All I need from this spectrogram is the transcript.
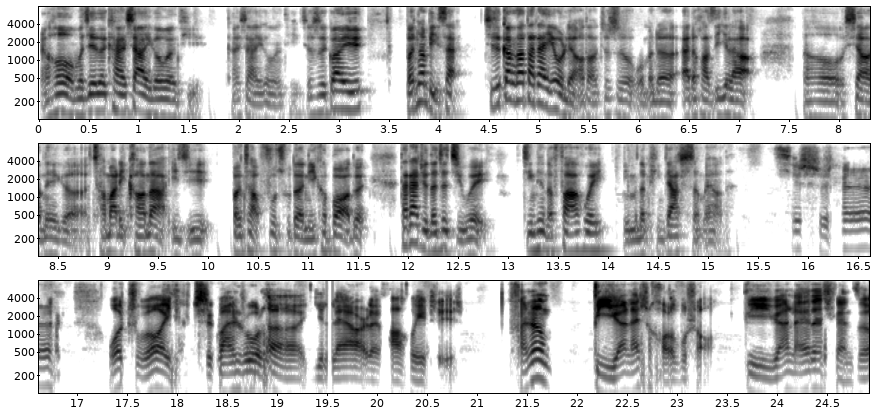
然后我们接着看下一个问题，看下一个问题，就是关于本场比赛。其实刚刚大家也有聊到，就是我们的爱德华兹伊莱尔，然后像那个查马里康纳以及本场复出的尼克波尔顿，大家觉得这几位今天的发挥，你们的评价是什么样的？其实我主要也只关注了伊莱尔的发挥，这反正比原来是好了不少。比原来的选择，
